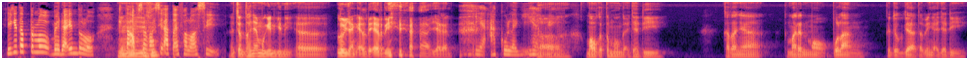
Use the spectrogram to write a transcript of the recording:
Jadi kita perlu bedain tuh loh, kita Hmm. observasi atau evaluasi. Nah, contohnya mungkin gini, eh, lu yang LDR nih, ya kan? Ya aku lagi ya. Eh, mau ketemu nggak jadi. Katanya kemarin mau pulang ke Jogja tapi nggak jadi.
